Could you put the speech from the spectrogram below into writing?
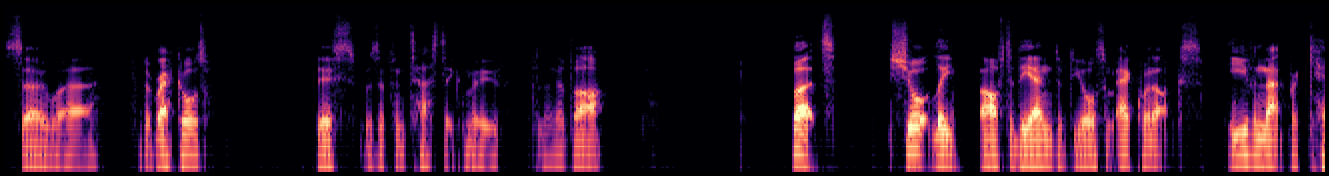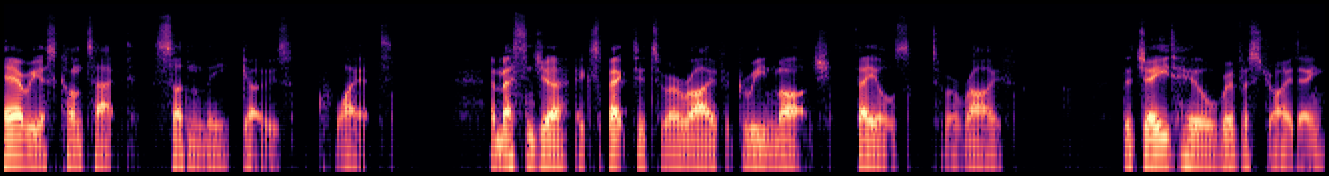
So, uh, for the record, this was a fantastic move for the Navarr. But shortly after the end of the autumn equinox, even that precarious contact suddenly goes quiet. A messenger expected to arrive at Green March fails to arrive. The Jade Hill river striding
